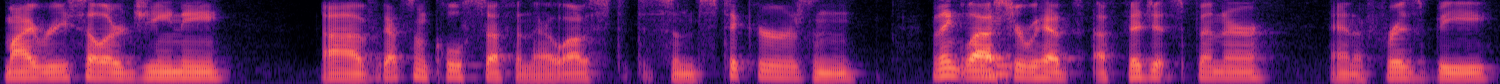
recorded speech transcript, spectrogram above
my reseller Genie. Uh, we've got some cool stuff in there. A lot of st- some stickers, and I think last year we had a fidget spinner and a frisbee.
